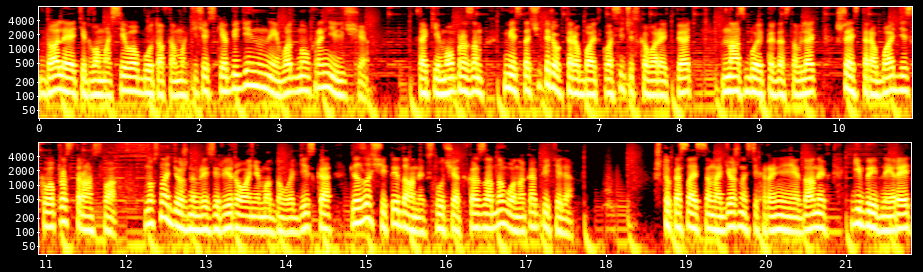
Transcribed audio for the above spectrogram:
Далее эти два массива будут автоматически объединены в одно хранилище. Таким образом, вместо 4 терабайт классического RAID 5 NAS будет предоставлять 6 терабайт дискового пространства, но с надежным резервированием одного диска для защиты данных в случае отказа одного накопителя. Что касается надежности хранения данных, гибридный RAID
